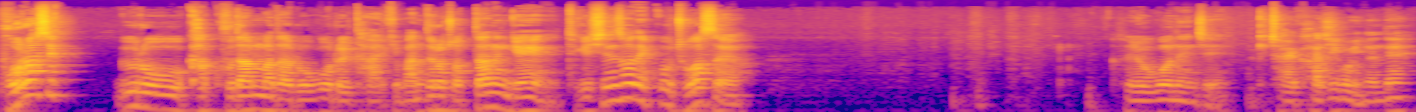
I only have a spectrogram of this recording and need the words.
보라색으로 각 구단마다 로고를 다 이렇게 만들어 줬다는 게 되게 신선했고 좋았어요. 그래서 요거는 이제 잘 가지고 있는데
